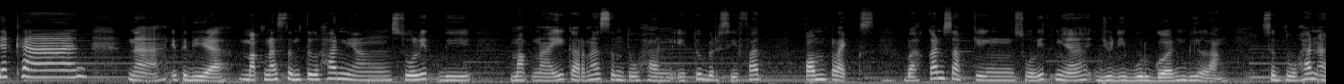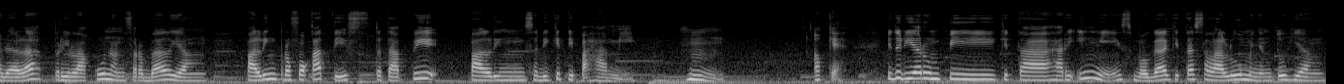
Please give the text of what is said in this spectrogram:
Ya kan? Nah itu dia. Makna sentuhan yang sulit di maknai karena sentuhan itu bersifat kompleks. Bahkan saking sulitnya, Judy Burgon bilang, sentuhan adalah perilaku nonverbal yang paling provokatif tetapi paling sedikit dipahami. Hmm. Oke. Okay. Itu dia rumpi kita hari ini. Semoga kita selalu menyentuh yang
